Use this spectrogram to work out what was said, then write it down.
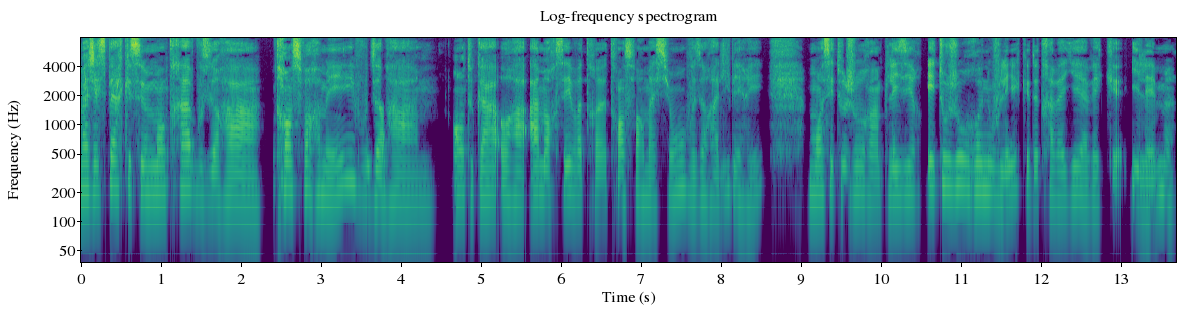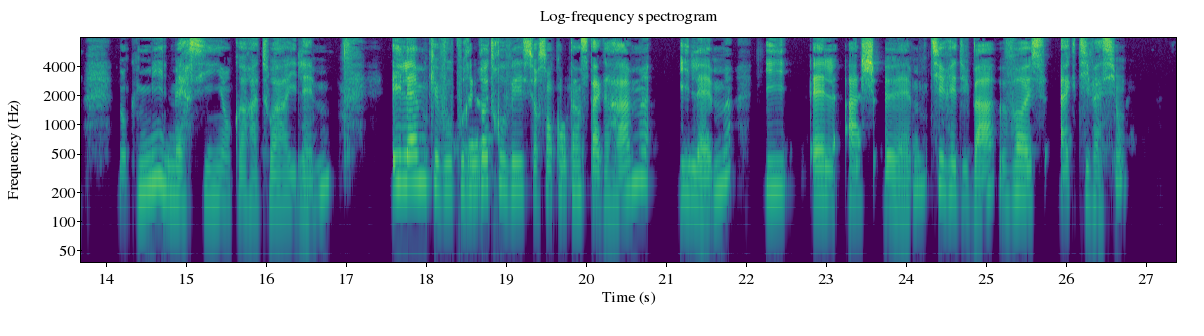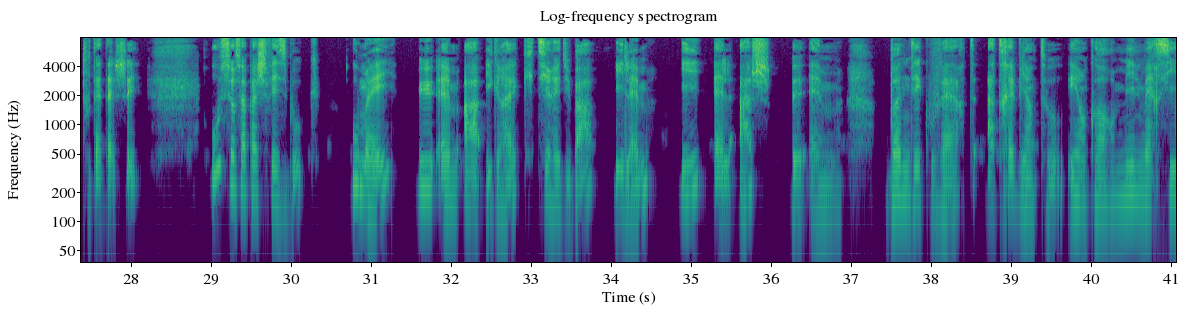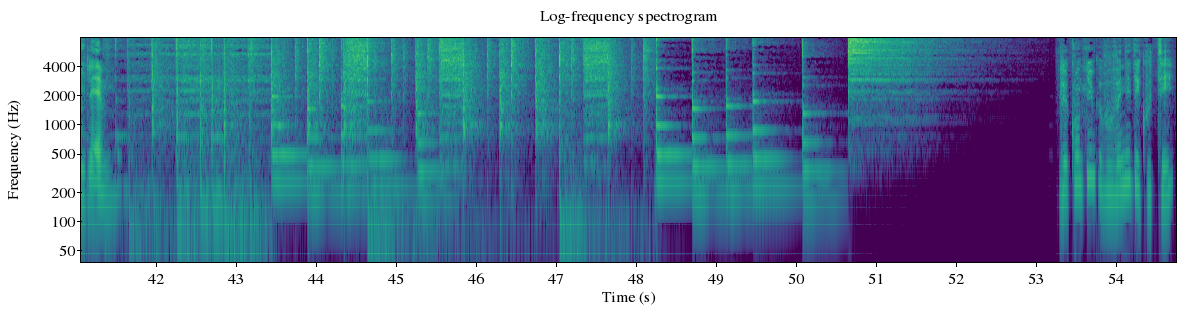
Bah, j'espère que ce mantra vous aura transformé, vous aura, en tout cas, aura amorcé votre transformation, vous aura libéré. Moi, c'est toujours un plaisir et toujours renouvelé que de travailler avec Ilem. Donc, mille merci encore à toi, Ilem. Ilem que vous pourrez retrouver sur son compte Instagram, Ilem, I-L-H-E-M, tiré du bas, Voice Activation, tout attaché ou sur sa page Facebook, Umay, U-M-A-Y, du bas, I-L-H-E-M. Bonne découverte, à très bientôt et encore mille merci Ilem. Le contenu que vous venez d'écouter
